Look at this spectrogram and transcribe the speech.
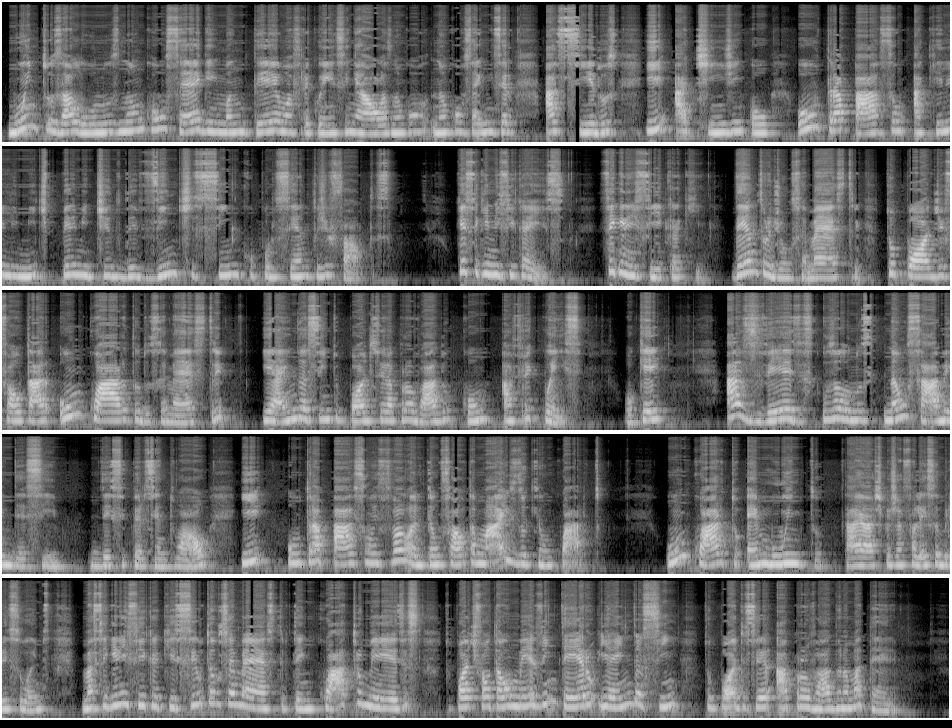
muitos alunos não conseguem manter uma frequência em aulas, não, não conseguem ser assíduos e atingem ou ultrapassam aquele limite permitido de 25% de faltas. O que significa isso? Significa que dentro de um semestre, tu pode faltar um quarto do semestre e ainda assim tu pode ser aprovado com a frequência, ok? Às vezes, os alunos não sabem desse desse percentual e ultrapassam esse valor. Então, falta mais do que um quarto. Um quarto é muito, tá? Eu acho que eu já falei sobre isso antes, mas significa que se o teu semestre tem quatro meses, tu pode faltar um mês inteiro e ainda assim tu pode ser aprovado na matéria.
